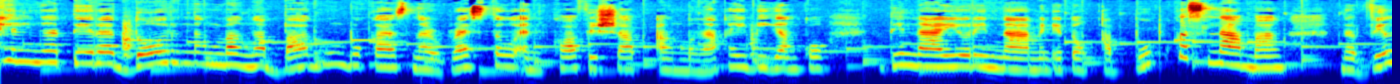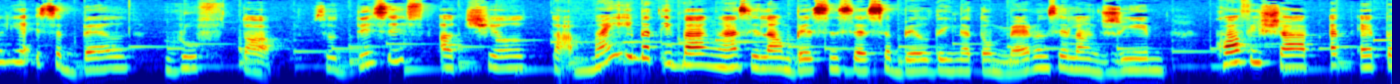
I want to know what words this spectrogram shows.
Dahil nga tirador ng mga bagong bukas na resto and coffee shop ang mga kaibigan ko, dinayo rin namin itong kabubukas lamang na Villa Isabel rooftop. So this is a chill top. May iba't iba nga silang businesses sa building na to. Meron silang gym, coffee shop, at eto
